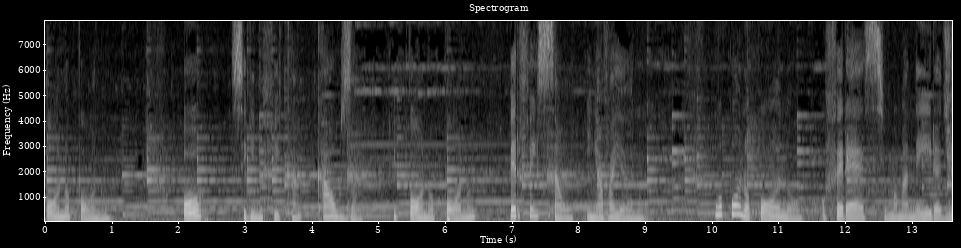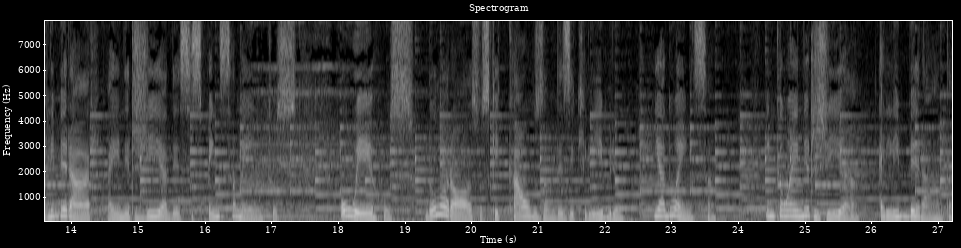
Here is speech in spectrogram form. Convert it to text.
Ponopono. O significa causa e Ponopono, perfeição em havaiano. O Oponopono oferece uma maneira de liberar a energia desses pensamentos ou erros dolorosos que causam desequilíbrio e a doença. Então a energia é liberada.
